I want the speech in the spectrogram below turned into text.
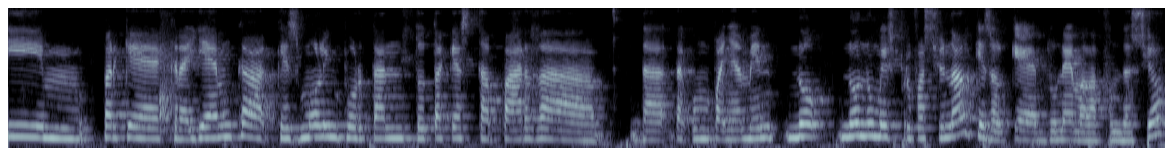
i mm, perquè creiem que, que és molt important tota aquesta part d'acompanyament, no, no només professional, que és el que donem a la Fundació,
